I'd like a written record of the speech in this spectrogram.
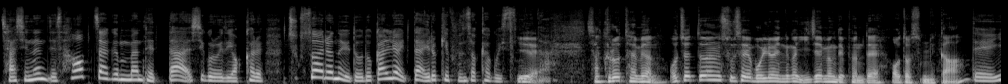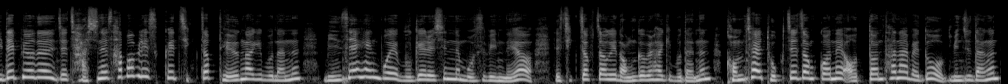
자신은 이제 사업 자금만 됐다 식으로 역할을 축소 하려는 의도도 깔려 있다 이렇게 분석하고 있습니다. 예. 자 그렇다면 어쨌든 수세에 몰려 있는 건 이재명 대표인데 어떻습니까? 네, 이 대표는 이제 자신의 사법 리스크에 직접 대응하기보다는 민생 행보에 무게를 싣는 모습인데요. 직접적인 언급을 하기보다는 검찰 독재 정권의 어떤 탄압에도 민주당은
